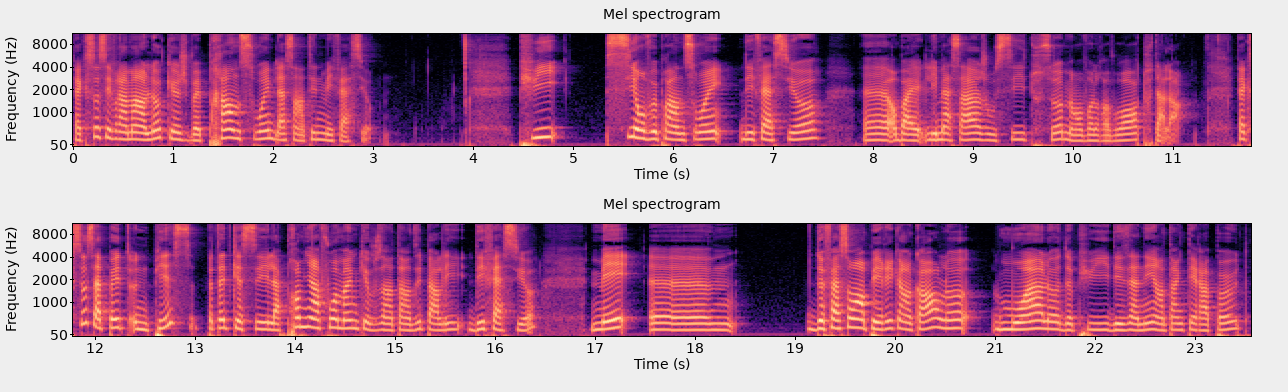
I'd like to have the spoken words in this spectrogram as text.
Fait que ça, c'est vraiment là que je vais prendre soin de la santé de mes fascias. Puis, si on veut prendre soin des fascias, euh, oh, ben, les massages aussi, tout ça, mais on va le revoir tout à l'heure. Fait que ça, ça peut être une piste. Peut-être que c'est la première fois même que vous entendez parler des fascias. Mais euh, de façon empirique encore, moi, là, depuis des années en tant que thérapeute,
